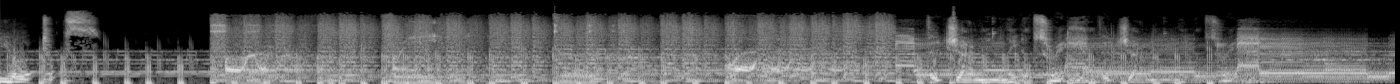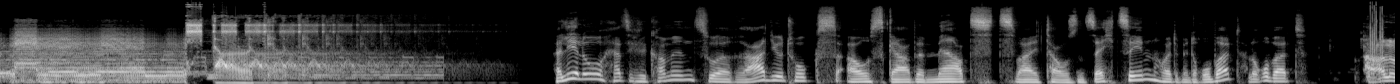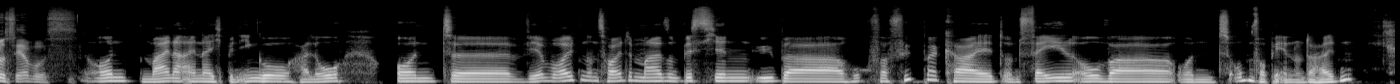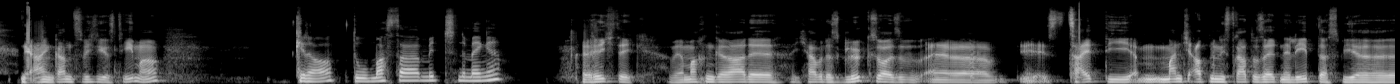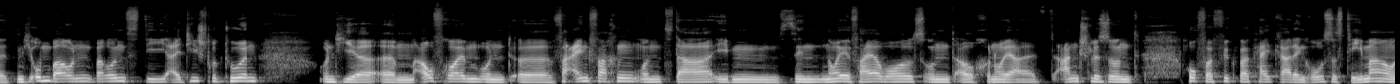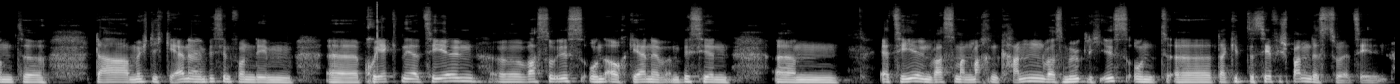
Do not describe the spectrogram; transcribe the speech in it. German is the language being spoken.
Radio Tux. The German Linux Radio, the German Linux Radio. Hallihallo, herzlich willkommen zur Radiotux Ausgabe März 2016. Heute mit Robert. Hallo Robert. Hallo, Servus. Und meiner einer, ich bin Ingo. Hallo. Und äh, wir wollten uns heute mal so ein bisschen über Hochverfügbarkeit und Failover und OpenVPN unterhalten. Ja, ein ganz wichtiges Thema. Genau, du machst da mit eine Menge. Richtig. Wir machen gerade, ich habe das Glück, so also eine äh, Zeit, die manch Administrator selten erlebt, dass wir mich umbauen bei uns, die IT-Strukturen und hier ähm, aufräumen und äh, vereinfachen und da eben sind neue Firewalls und auch neue Anschlüsse und Hochverfügbarkeit gerade ein großes Thema und äh, da möchte ich gerne ein bisschen von dem äh, Projekten erzählen, äh, was so ist und auch gerne ein bisschen ähm, erzählen, was man machen kann, was möglich ist und äh, da gibt es sehr viel Spannendes zu erzählen.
